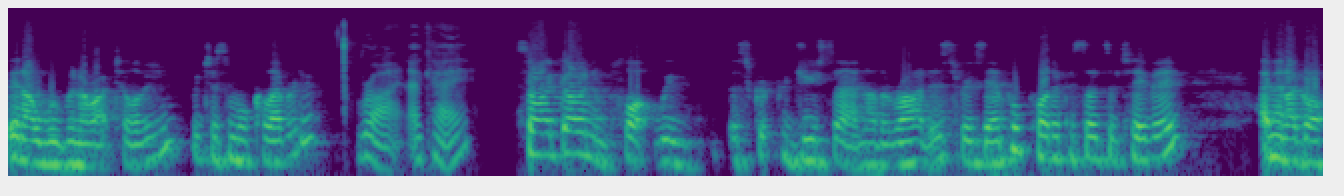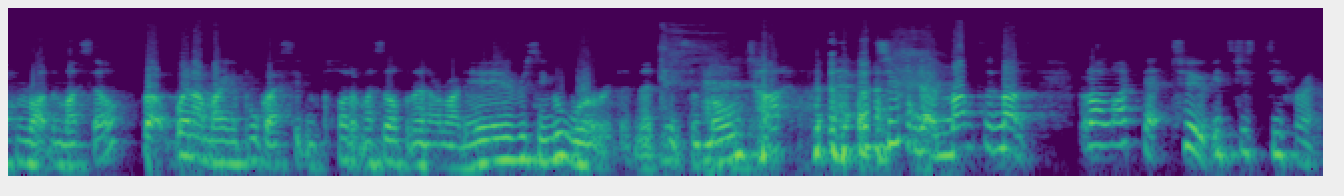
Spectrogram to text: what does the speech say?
than I would when I write television, which is more collaborative. Right, okay. So I go in and plot with a script producer and other writers, for example, plot episodes of TV and then I go off and write them myself. But when I'm writing a book, I sit and plot it myself, and then I write every single word, and that takes a long time. months and months. But I like that too. It's just different.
